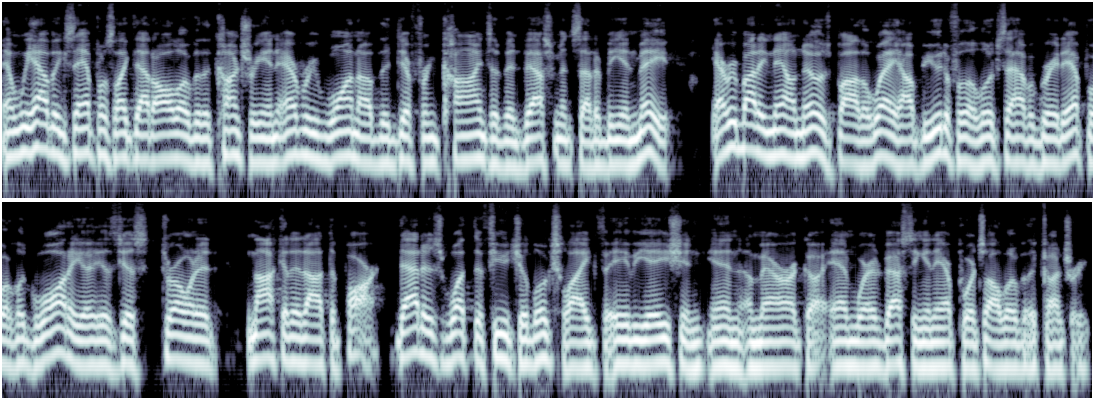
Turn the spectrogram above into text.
And we have examples like that all over the country in every one of the different kinds of investments that are being made. Everybody now knows, by the way, how beautiful it looks to have a great airport. LaGuardia is just throwing it, knocking it out the park. That is what the future looks like for aviation in America, and we're investing in airports all over the country.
